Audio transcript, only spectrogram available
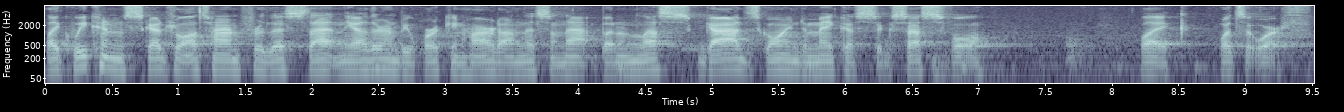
Like, we can schedule a time for this, that, and the other and be working hard on this and that, but unless God's going to make us successful, like, what's it worth?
